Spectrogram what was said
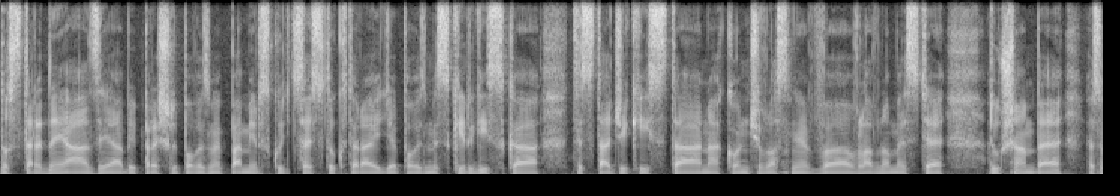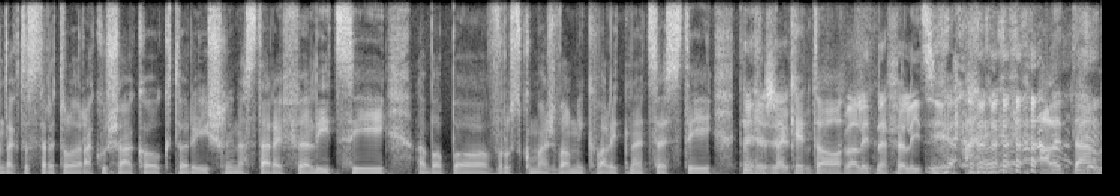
do Strednej Ázie, aby prešli povedzme pamírskú cestu, ktorá ide povedzme z Kyrgyzska cez Tadžikistán a končí vlastne v, v hlavnom meste Dušanbe. Ja som takto stretol Rakušákov, ktorí išli na starej Felícii, lebo po, v Rusku máš veľmi kvalitné cesty. Takže Nie, takéto... Kvalitné Felície. ale tam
